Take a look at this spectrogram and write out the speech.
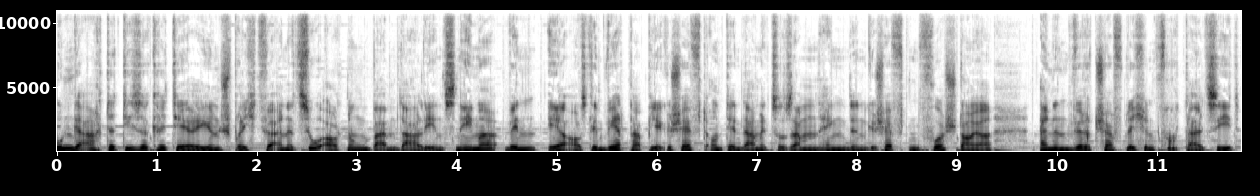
Ungeachtet dieser Kriterien spricht für eine Zuordnung beim Darlehensnehmer, wenn er aus dem Wertpapiergeschäft und den damit zusammenhängenden Geschäften vor Steuer einen wirtschaftlichen Vorteil zieht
